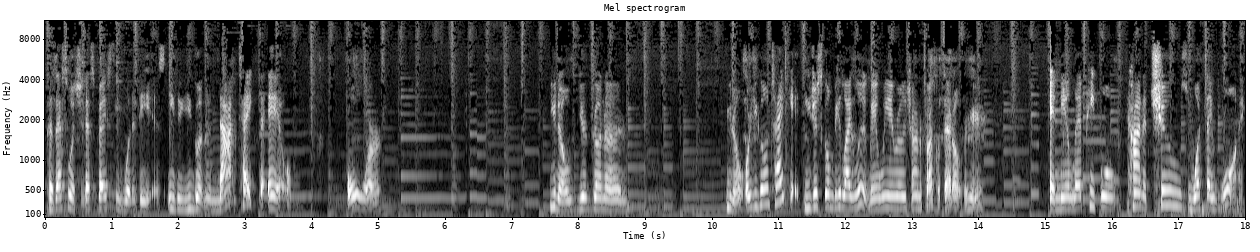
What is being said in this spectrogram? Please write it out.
Cause that's what, that's basically what it is. Either you're gonna not take the L, or, you know, you're gonna, you know, or you're gonna take it. You're just gonna be like, look, man, we ain't really trying to fuck with that over here. And then let people kind of choose what they want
